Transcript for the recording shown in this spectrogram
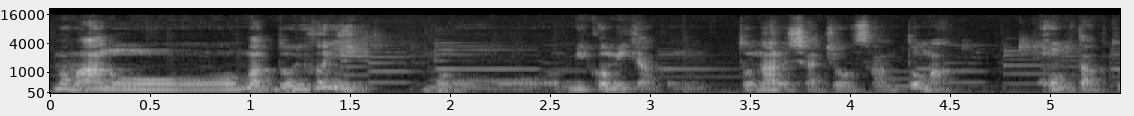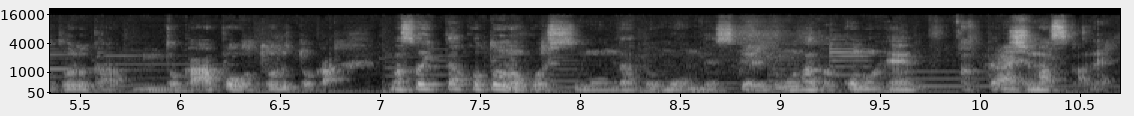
まあ、あのまあ、どういうふうに、この見込み客となる社長さんと、まあ、コンタクト取るかとか、アポを取るとか、まあ、そういったことのご質問だと思うんですけれども、なんかこの辺あったりしますかね？はい、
